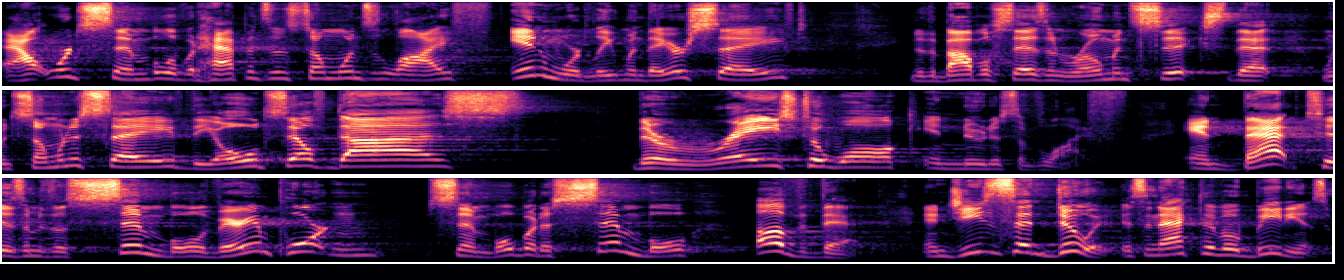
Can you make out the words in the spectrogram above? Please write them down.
outward symbol of what happens in someone's life inwardly when they are saved. You know, the Bible says in Romans 6 that when someone is saved, the old self dies, they're raised to walk in newness of life. And baptism is a symbol, a very important symbol, but a symbol of that. And Jesus said, Do it. It's an act of obedience.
